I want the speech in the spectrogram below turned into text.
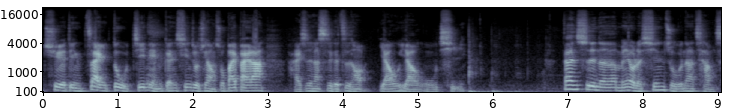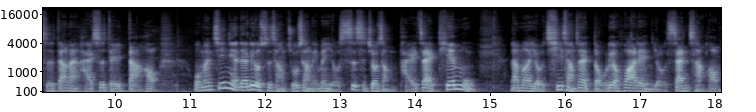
确定再度今年跟新竹球场说拜拜啦，还是那四个字哈，遥遥无期。但是呢，没有了新竹，那场次当然还是得打哈。我们今年的六十场主场里面有四十九场排在天母，那么有七场在斗六花莲有三场哈。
